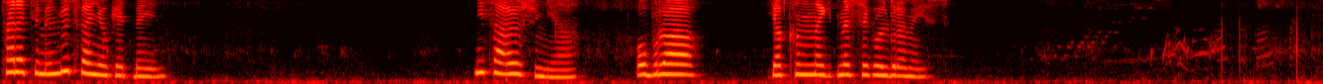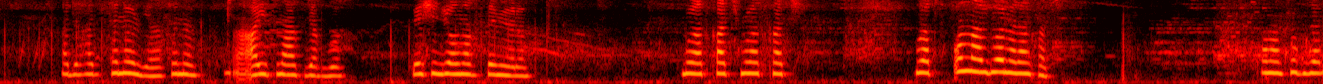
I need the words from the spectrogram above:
Taretimi lütfen yok etmeyin. Nisa ölsün ya. O bura yakınına gitmezsek öldüremeyiz. Hadi hadi sen öl ya sen öl. Ayısını atacak bu. Beşinci olmak istemiyorum. Murat kaç Murat kaç. Murat onlar görmeden kaç. Tamam çok güzel.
